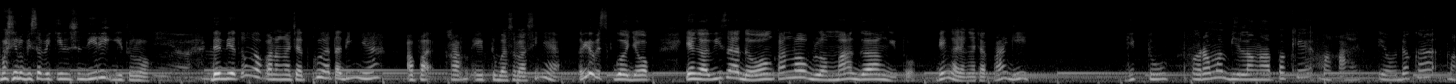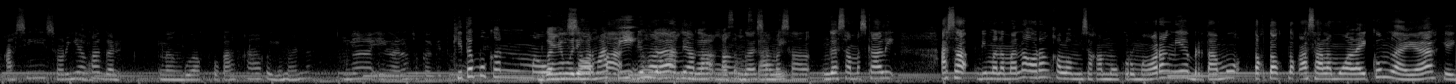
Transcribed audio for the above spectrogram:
masih lu bisa bikin sendiri gitu loh. Iya dan dia tuh nggak pernah ngechat gue tadinya. Apa karena itu bahasa basinya ya? Tapi habis gue jawab ya nggak bisa dong kan lo belum magang gitu. Dia nggak ada ngechat lagi. Gitu. Orang mah bilang apa kek maka ya udah kak makasih sorry ya kak gan- ganggu aku kakak apa gimana enggak iya kadang suka gitu. Kita bukan mau Bukannya mau dihormati, dihormati enggak, apa enggak, apa enggak sama enggak sama sekali. sekali enggak sama sekali. Asa di mana mana orang kalau misalkan mau ke rumah orang nih ya bertamu tok tok tok assalamualaikum lah ya kayak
